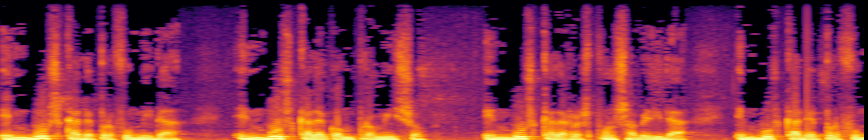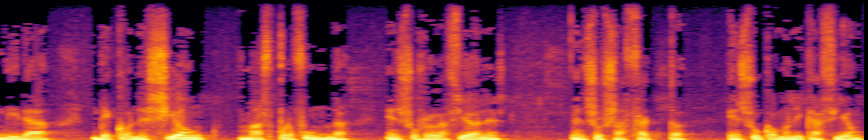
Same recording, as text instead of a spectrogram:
en busca de profundidad, en busca de compromiso, en busca de responsabilidad, en busca de profundidad, de conexión más profunda en sus relaciones, en sus afectos, en su comunicación,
